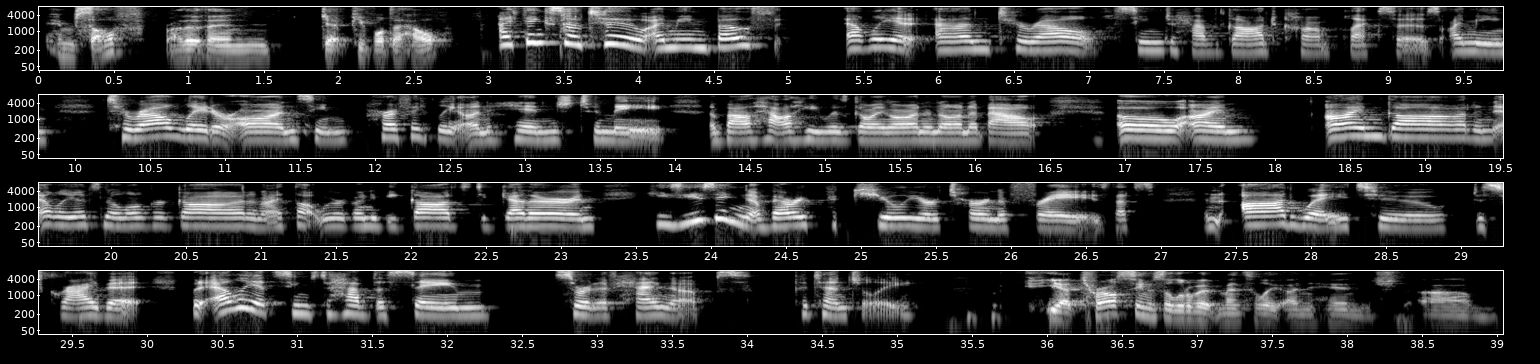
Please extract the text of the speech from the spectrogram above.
himself rather than get people to help? I think so too. I mean, both Elliot and Tyrell seem to have God complexes. I mean, Tyrell later on seemed perfectly unhinged to me about how he was going on and on about, oh, I'm I'm God and Elliot's no longer God and I thought we were going to be gods together and he's using a very peculiar turn of phrase. That's an odd way to describe it. But Elliot seems to have the same sort of hangups potentially. Yeah, Tyrell seems a little bit mentally unhinged, um,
